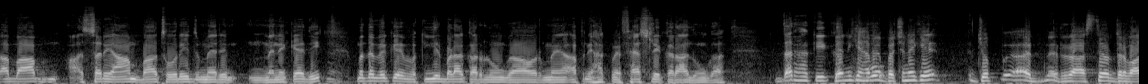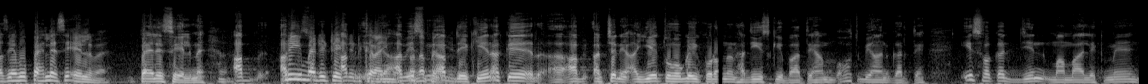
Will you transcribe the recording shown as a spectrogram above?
अब आप सर आम बात हो रही तो मेरे मैंने कह दी मतलब एक कि वकील बड़ा कर लूँगा और मैं अपने हक में फ़ैसले करा लूँगा। दर हकीकत यानी कि हमें बचने के जो रास्ते और दरवाजे हैं वो पहले से इल्म है। पहले सेल में। हाँ। अब प्री मेडिटेटेड क्राइम अब इसमें आप देखिए ना कि अब अच्छा ये तो हो गई कुरान और हदीस की बातें हम बहुत बयान करते हैं। इस वक्त जिन ममालिक में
